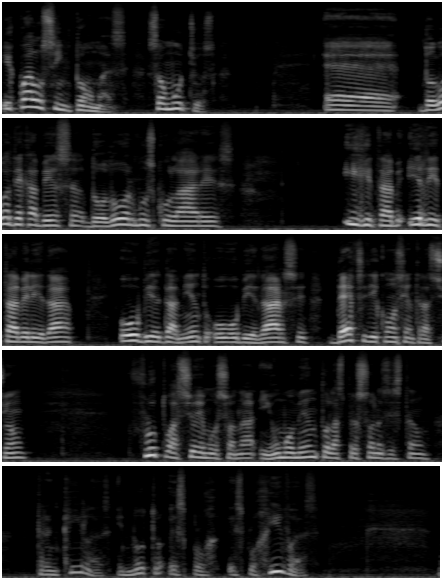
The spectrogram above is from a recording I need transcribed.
E quais os sintomas? São muitos. É, dolor de cabeça, dolor musculares, irritabilidade, obedamento ou obedar-se, déficit de concentração, flutuação emocional. Em um momento as pessoas estão tranquilas, em outro explosivas.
